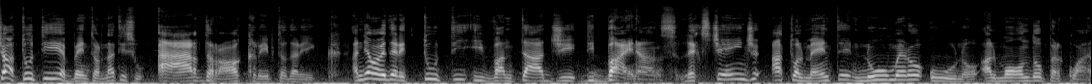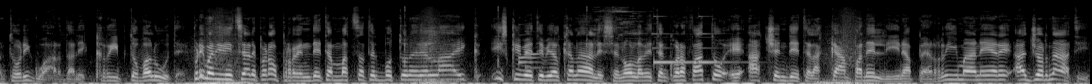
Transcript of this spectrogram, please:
Ciao a tutti e bentornati su Hard Rock Crypto da Rick. Andiamo a vedere tutti i vantaggi di Binance, l'exchange attualmente numero uno al mondo per quanto riguarda le criptovalute. Prima di iniziare però prendete ammazzate il bottone del like, iscrivetevi al canale se non l'avete ancora fatto e accendete la campanellina per rimanere aggiornati.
